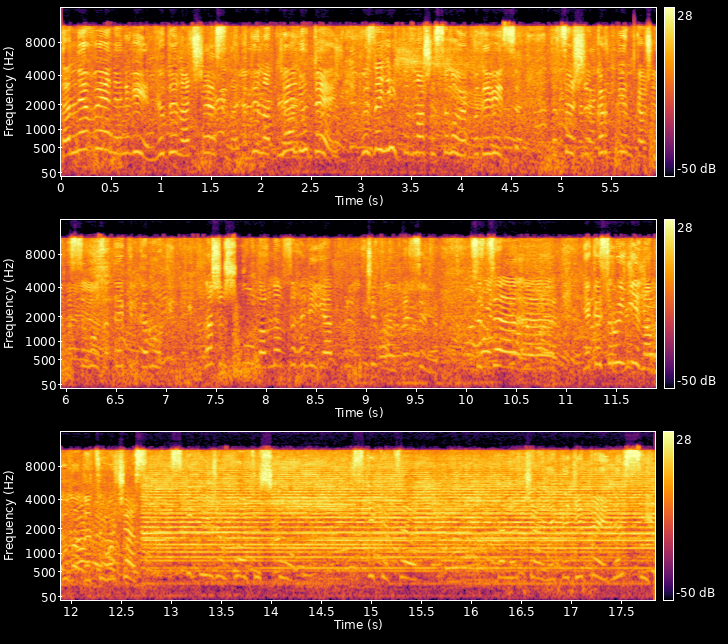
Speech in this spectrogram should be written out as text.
Та не винен він, людина чесна, людина для людей. Ви заїдьте в наше село і подивіться. Та це ж картинка вже на село за декілька років. Наша школа, вона взагалі, я вчителем працюю. Це, це е, якась руїна була до цього часу. Скільки вже вклав у школу, скільки це е, для навчання, для дітей, для всіх.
